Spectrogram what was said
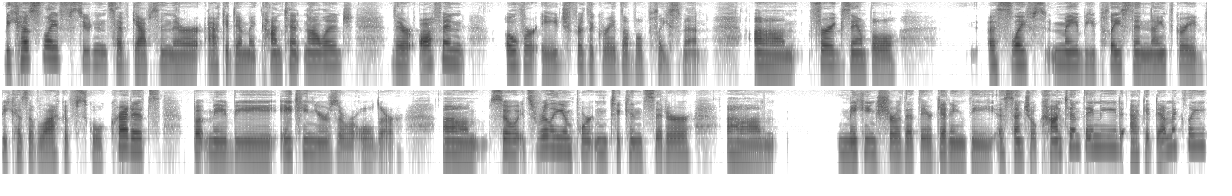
Because SLIFE students have gaps in their academic content knowledge, they're often over age for the grade level placement. Um, for example, a SLIFE may be placed in ninth grade because of lack of school credits, but maybe 18 years or older. Um, so it's really important to consider um, making sure that they're getting the essential content they need academically,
